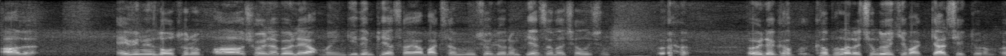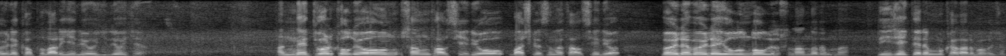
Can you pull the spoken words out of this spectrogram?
Abi evinizde oturup aa şöyle böyle yapmayın. Gidin piyasaya. Bak samimi söylüyorum piyasada çalışın. Öyle kapı- kapılar açılıyor ki bak gerçek diyorum. Öyle kapılar geliyor gidiyor ki. Hani network oluyor, onu sana tavsiye ediyor, o başkasına tavsiye ediyor. Böyle böyle yolunda oluyorsun anladın mı? Diyeceklerim bu kadar babacığım.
